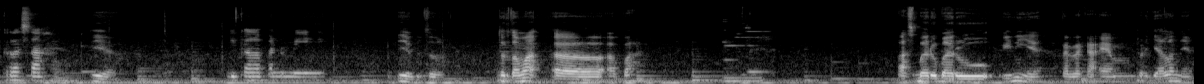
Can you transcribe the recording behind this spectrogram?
keresahan Iya, di kala pandemi ini. iya betul. Terutama eh, apa? Pas baru-baru ini ya, PPKM berjalan ya.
